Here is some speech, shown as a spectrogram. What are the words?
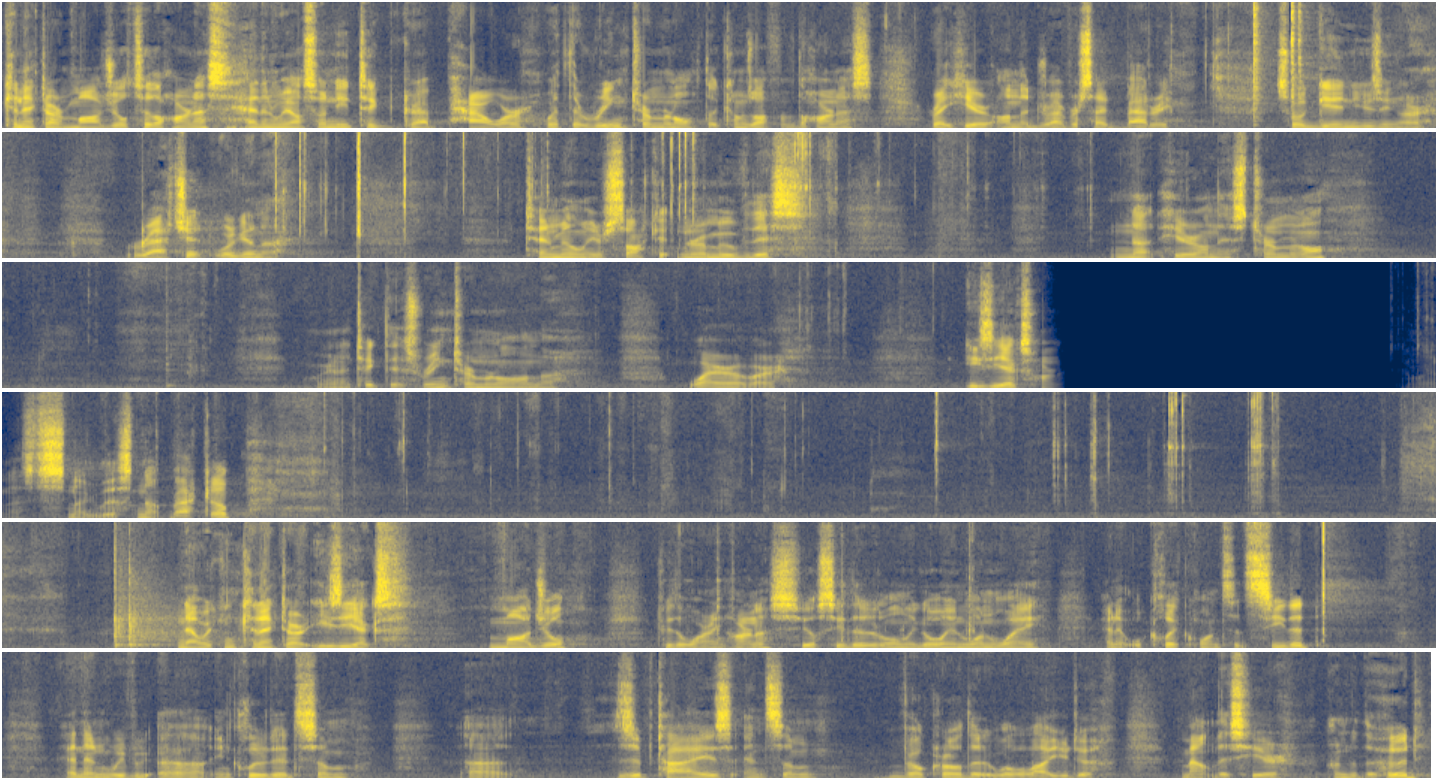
connect our module to the harness and then we also need to grab power with the ring terminal that comes off of the harness right here on the driver side battery. So again, using our ratchet, we're gonna 10 millimeter socket and remove this nut here on this terminal. We're gonna take this ring terminal on the wire of our EZX harness. We're gonna snug this nut back up. Now we can connect our EZX module to the wiring harness. You'll see that it'll only go in one way and it will click once it's seated. And then we've uh, included some uh, zip ties and some Velcro that will allow you to mount this here under the hood.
